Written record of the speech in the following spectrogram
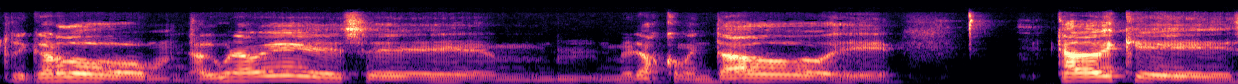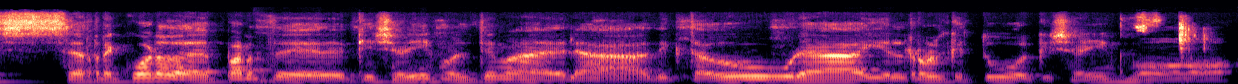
Ricardo, alguna vez eh, me lo has comentado, eh, cada vez que se recuerda de parte del kirchnerismo el tema de la dictadura y el rol que tuvo el kirchnerismo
